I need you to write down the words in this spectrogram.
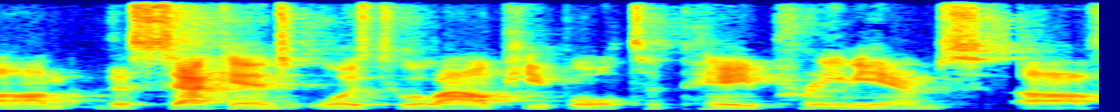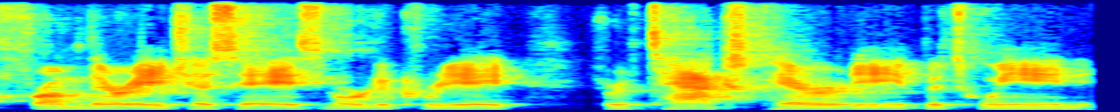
Um, the second was to allow people to pay premiums uh, from their HSAs in order to create sort of tax parity between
